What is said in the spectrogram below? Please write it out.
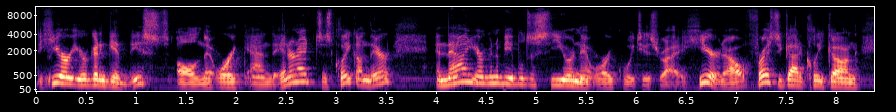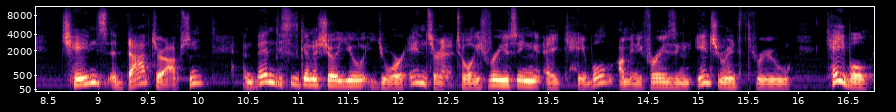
Here you're gonna get this all network and the internet, just click on there and now you're gonna be able to see your network which is right here. Now first you gotta click on change adapter option and then this is going to show you your internet. Well, if you're using a cable, I mean, if you're using internet through cable,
